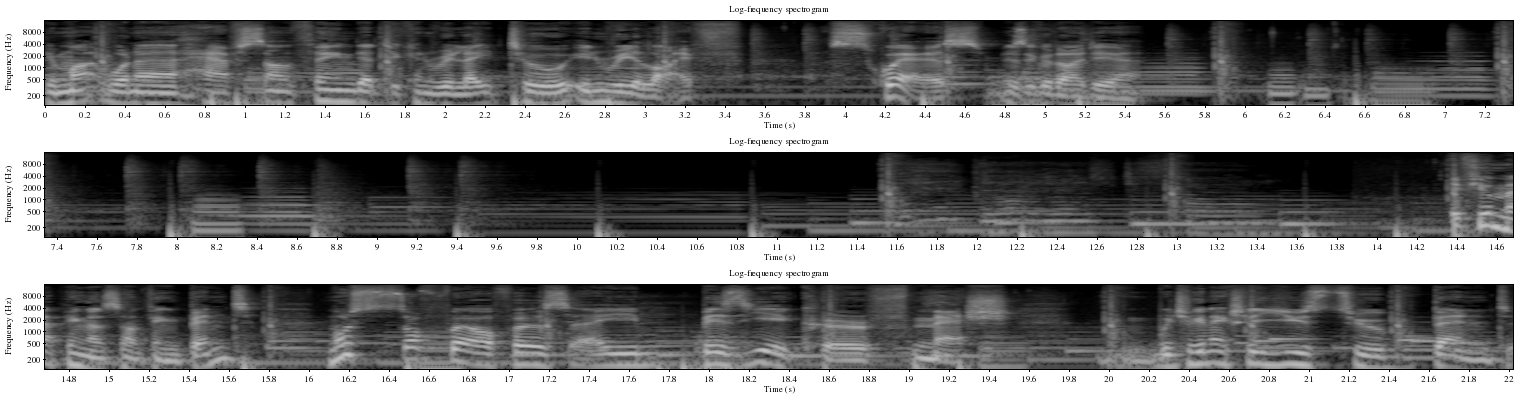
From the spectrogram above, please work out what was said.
You might want to have something that you can relate to in real life. Squares is a good idea. If you're mapping on something bent, most software offers a Bezier curve mesh, which you can actually use to bend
